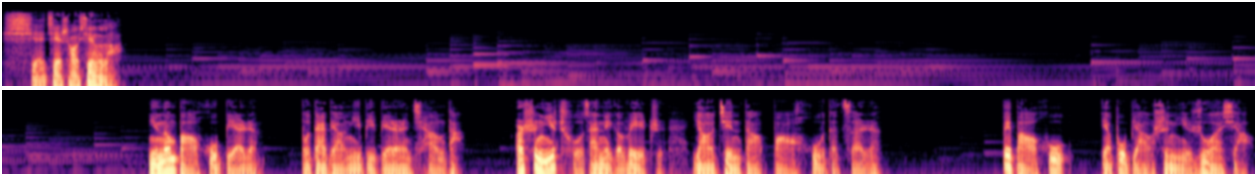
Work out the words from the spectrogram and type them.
写介绍信了。”你能保护别人，不代表你比别人强大。而是你处在那个位置，要尽到保护的责任。被保护也不表示你弱小，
